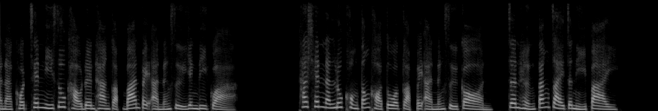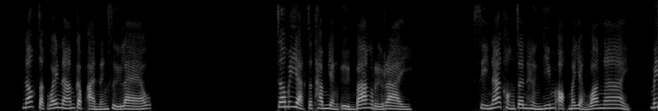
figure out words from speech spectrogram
อนาคต เช่นนี้สู้เขาเดินทางกลับบ้านไปอ่านหนังสือยังดีกว่า ถ้าเช่นนั้นลูกคงต้องขอตัวกลับไปอ่านหนังสือก่อน เจินเหิงตั้งใจจะหนีไป นอกจากว่ายน้ำกับอ่านหนังสือแล้ว เจ้าไม่อยากจะทำอย่างอื่นบ้างหรือไร สีหน้าของเจินเหิงยิ้มออกมาอย่างว่าง่าย ไม่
